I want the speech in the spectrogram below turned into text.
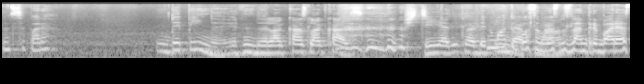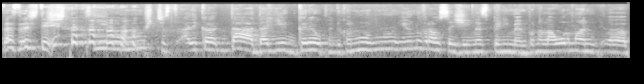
Nu ți se pare? Depinde, de la caz la caz. Știi? Adică depinde Numai tu acum. poți să-mi răspunzi la întrebarea asta, să știi. Știu, nu știu. Adică, da, dar e greu, pentru că nu, nu, eu nu vreau să jignesc pe nimeni. Până la urmă, uh,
